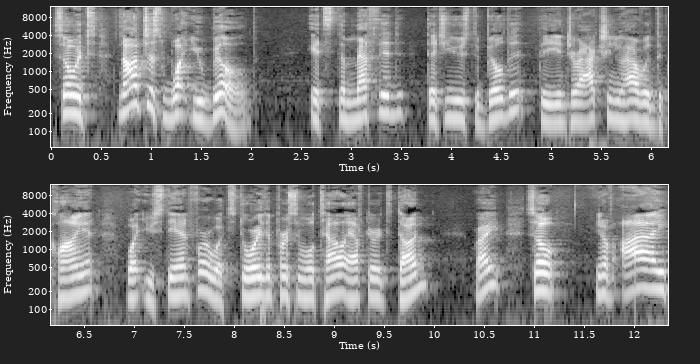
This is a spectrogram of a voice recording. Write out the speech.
So it's not just what you build, it's the method that you use to build it, the interaction you have with the client, what you stand for, what story the person will tell after it's done, right? So, you know, if I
